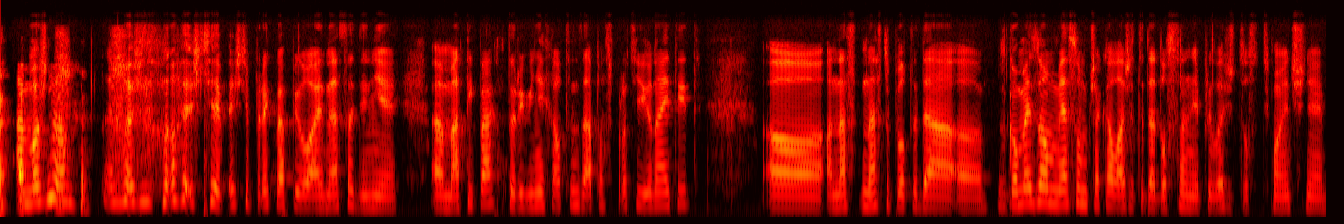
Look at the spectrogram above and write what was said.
A možno, možno ešte, ešte prekvapilo aj nasadenie uh, Matipa, ktorý vynechal ten zápas proti United. Uh, a nas, nastúpil teda uh, s Gomezom. Ja som čakala, že teda dostane príležitosť konečne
